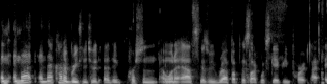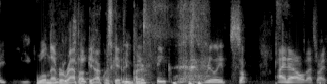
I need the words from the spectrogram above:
And and that and that kind of brings me to a, a question I want to ask as we wrap up this aquascaping part. I, I, you, we'll never wrap take, up the aquascaping part. Do you think really some? I know that's right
